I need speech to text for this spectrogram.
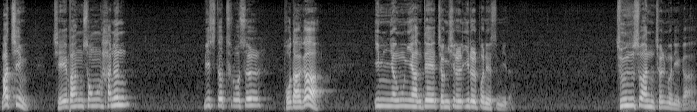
마침 재방송하는 미스터 트롯을 보다가 임영웅이한테 정신을 잃을 뻔했습니다. 준수한 젊은이가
